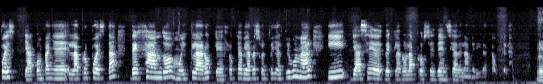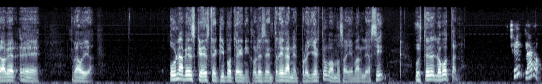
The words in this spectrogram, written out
pues ya acompañé la propuesta dejando muy claro qué es lo que había resuelto ya el tribunal y ya se declaró la procedencia de la medida cautelar. Pero a ver, eh, Claudia, una vez que este equipo técnico les entregan el proyecto, vamos a llamarle así, ustedes lo votan. Sí, claro.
